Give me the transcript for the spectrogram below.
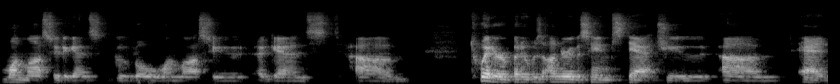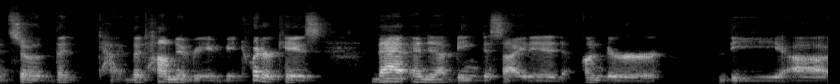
one lawsuit against Google, one lawsuit against um, Twitter, but it was under the same statute. Um, and so the the Taamneh v, v. Twitter case that ended up being decided under the uh,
